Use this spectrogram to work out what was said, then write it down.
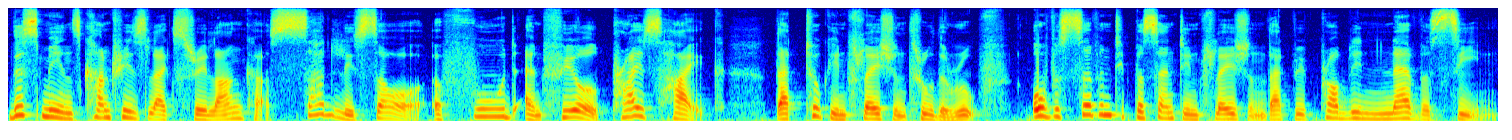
This means countries like Sri Lanka suddenly saw a food and fuel price hike that took inflation through the roof. Over 70% inflation that we've probably never seen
